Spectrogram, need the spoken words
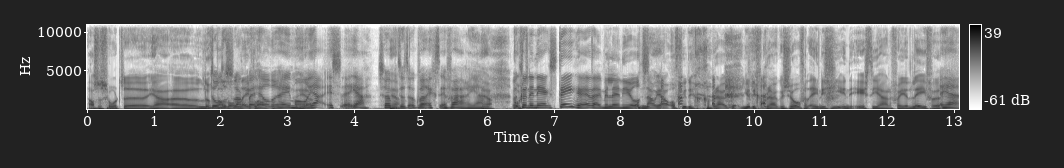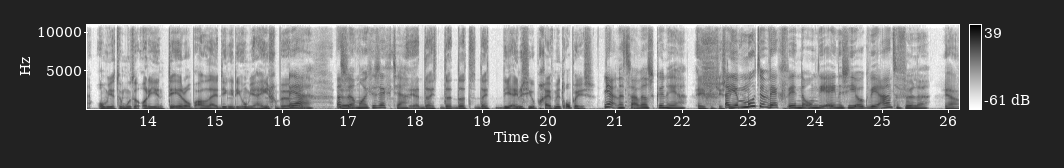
als een soort uh, ja, uh, luchtballon bij leeglopen. helder hemel. Ja, Ja. is, eh, ja zo heb Ja. ik dat ook wel echt ervaren. Ja. We Of- kunnen nergens tegen, hè, wij millennials. Nou ja, of jullie gebruiken, jullie gebruiken zoveel energie in de eerste jaren van je leven... Om je te moeten oriënteren op allerlei dingen die om je heen gebeuren. ja, dat is wel mooi gezegd, ja. Dat, dat, dat, dat die energie op een gegeven moment op is. Ja, dat zou wel eens kunnen, ja. Eventjes. Nou, dat je moet een weg vinden om die energie ook weer aan te vullen. Ja,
